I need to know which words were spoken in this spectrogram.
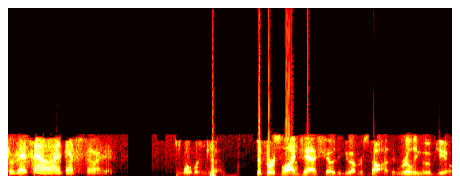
So that's how I got started. What was the the first live jazz show that you ever saw that really moved you?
